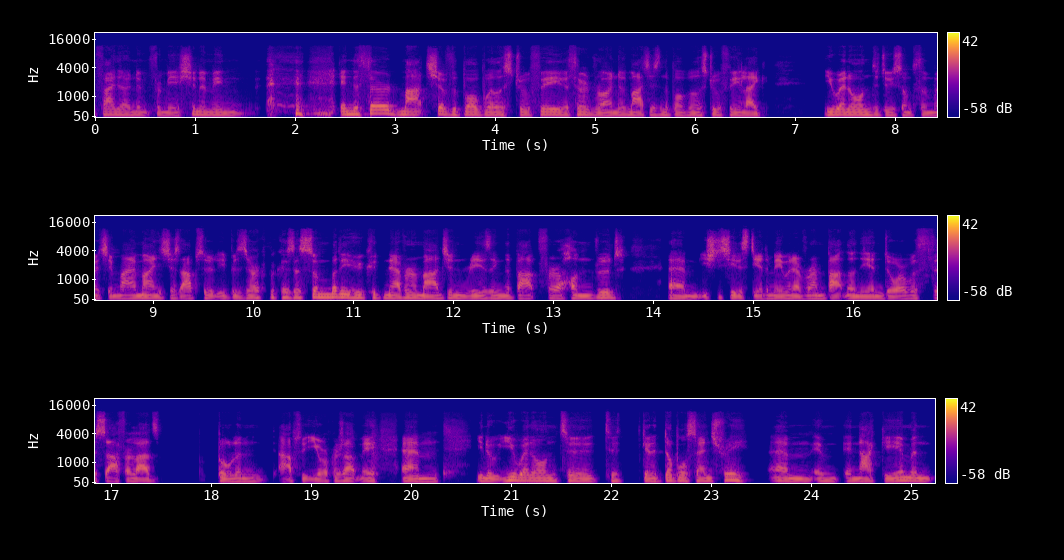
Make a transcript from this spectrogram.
finding out information i mean in the third match of the bob willis trophy the third round of matches in the bob willis trophy like you went on to do something which in my mind is just absolutely berserk because as somebody who could never imagine raising the bat for a hundred um, you should see the state of me whenever I'm batting on the indoor with the Safar lads bowling absolute yorkers at me. Um, you know, you went on to to get a double century um, in in that game, and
